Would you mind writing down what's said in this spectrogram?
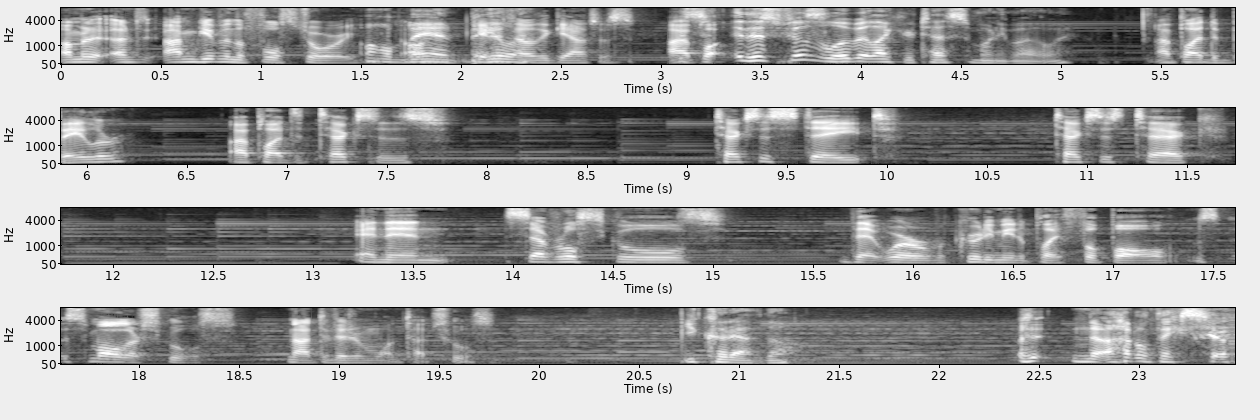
I'm gonna. I'm, I'm giving the full story. Oh, man, Baylor. the Gauchos. I, this feels a little bit like your testimony, by the way. I applied to Baylor. I applied to Texas, Texas State, Texas Tech, and then several schools that were recruiting me to play football. s- Smaller schools, not Division One type schools. You could have though. no, I don't think so.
